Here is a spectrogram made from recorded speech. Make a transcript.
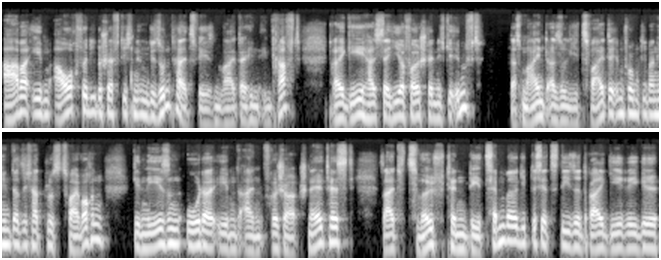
aber eben auch für die Beschäftigten im Gesundheitswesen weiterhin in Kraft. 3G heißt ja hier vollständig geimpft. Das meint also die zweite Impfung, die man hinter sich hat, plus zwei Wochen, genesen oder eben ein frischer Schnelltest. Seit 12. Dezember gibt es jetzt diese 3G-Regel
